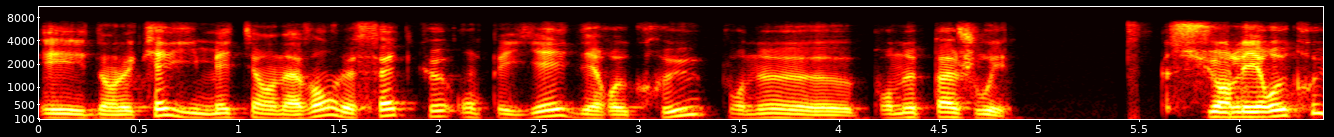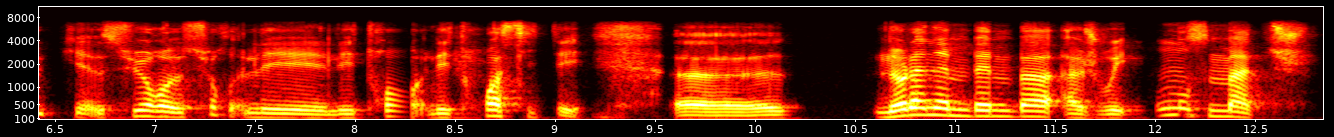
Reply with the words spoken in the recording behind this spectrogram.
et dans lequel il mettait en avant le fait qu'on payait des recrues pour ne, pas jouer sur les recrues, sur, les trois cités. Euh, Nolan Mbemba a joué 11 matchs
